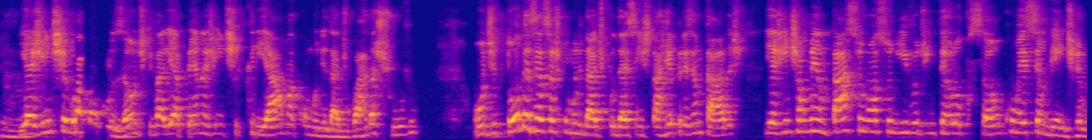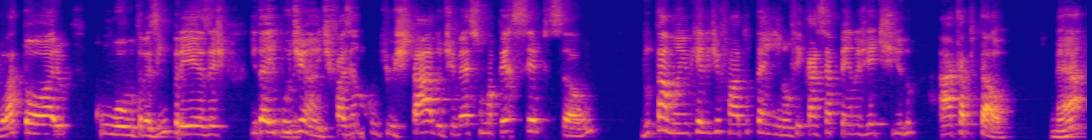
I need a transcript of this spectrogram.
Uhum. E a gente chegou à conclusão de que valia a pena a gente criar uma comunidade guarda-chuva, onde todas essas comunidades pudessem estar representadas e a gente aumentasse o nosso nível de interlocução com esse ambiente regulatório, com outras empresas e daí por diante, fazendo com que o Estado tivesse uma percepção do tamanho que ele de fato tem, e não ficasse apenas retido à capital. Né?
